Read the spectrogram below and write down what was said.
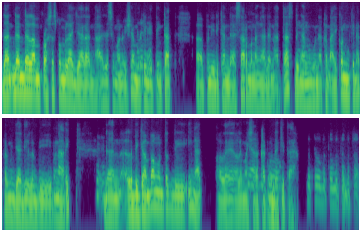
Dan dan dalam proses pembelajaran hak asasi manusia Betul, mungkin ya? di tingkat uh, pendidikan dasar, menengah dan atas dengan hmm. menggunakan ikon mungkin akan menjadi lebih menarik hmm. dan lebih gampang untuk diingat oleh oleh iya, masyarakat ya, muda kita. Betul betul betul betul.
